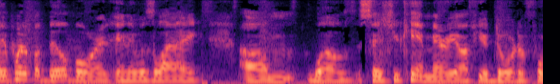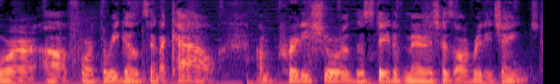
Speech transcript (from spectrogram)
They put up a billboard, and it was like, um, "Well, since you can't marry off your daughter for uh, for three goats and a cow, I'm pretty sure the state of marriage has already changed."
